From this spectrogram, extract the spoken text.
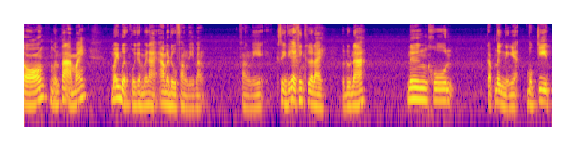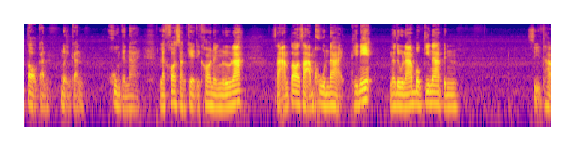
สองเหมือนสามไหมไม่เหมือนคูณกันไม่ได้เอามาดูฝั่งนี้บ้าง ฝั่งนี้สิ่งที่เกิดขึ้นคืออะไรมาดูนะหนึ่งคูณ กับหนึ่งอย่างเงี้ยโบกี้ต่อกันเหมือนกันคูณกันได้ และข้อสังเกตอีกข้อหนึ่งดูนะสามต่อสามคูณได้ ทีนี้นะดูนะโบกี้หน้าเป็นสีเทา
